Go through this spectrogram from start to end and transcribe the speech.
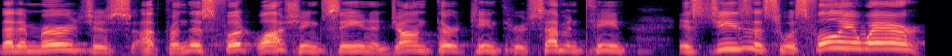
that emerges uh, from this foot washing scene in John 13 through 17 is Jesus was fully aware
